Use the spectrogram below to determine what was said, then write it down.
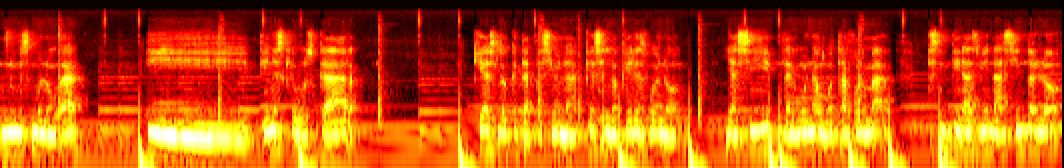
un mismo lugar y tienes que buscar qué es lo que te apasiona, qué es en lo que eres bueno y así de alguna u otra forma te sentirás bien haciéndolo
